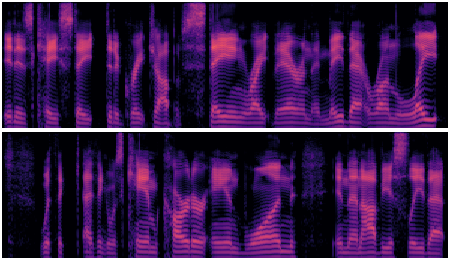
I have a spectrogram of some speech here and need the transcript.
it is K State did a great job of staying right there, and they made that run late with the, I think it was Cam Carter and one, and then obviously that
